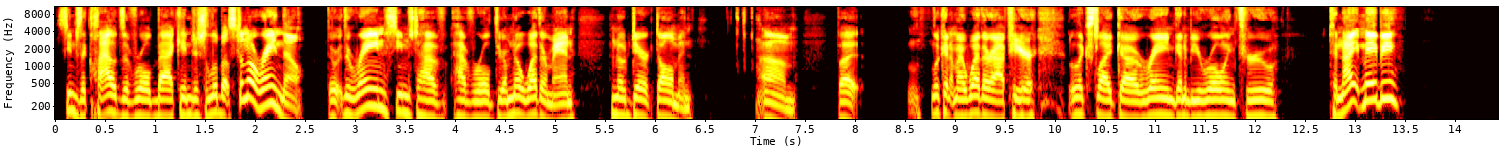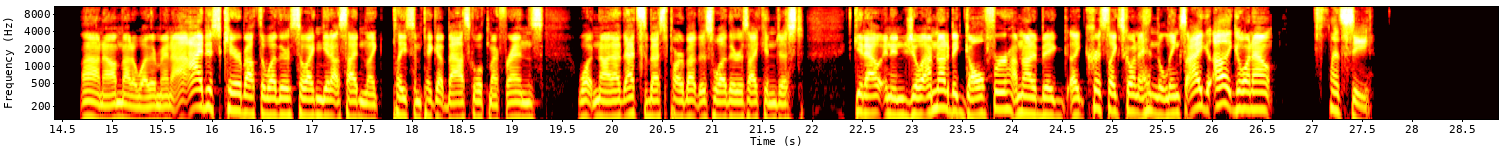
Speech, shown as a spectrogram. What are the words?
seems the clouds have rolled back in just a little bit. Still no rain though. The, the rain seems to have, have rolled through. I'm no weatherman. I'm no Derek Dahlman. Um, but looking at my weather app here, looks like uh, rain going to be rolling through tonight, maybe. I don't know. I'm not a weatherman. I, I just care about the weather so I can get outside and like play some pickup basketball with my friends, whatnot. That's the best part about this weather is I can just get out and enjoy. I'm not a big golfer. I'm not a big like Chris likes going out hitting the links. I, I like going out. Let's see.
